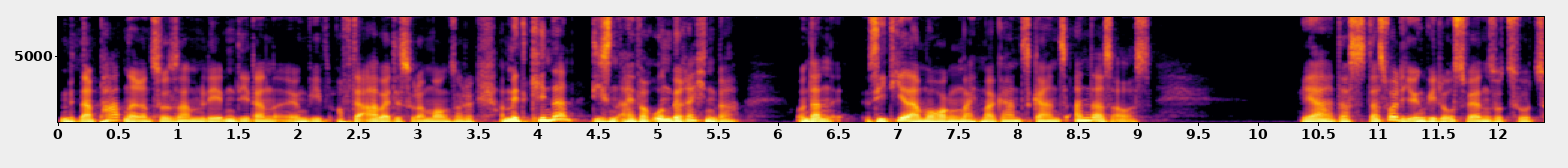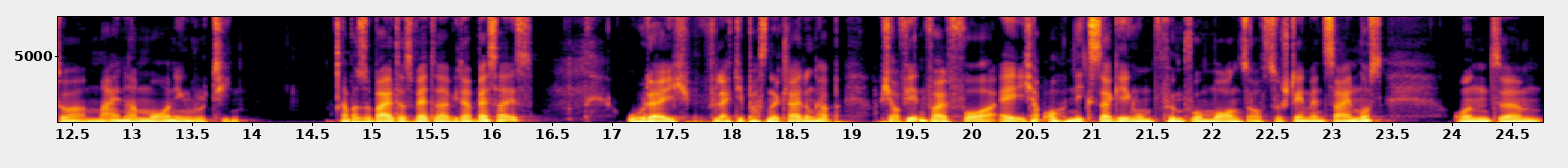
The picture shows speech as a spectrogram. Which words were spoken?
mit einer Partnerin zusammenleben, die dann irgendwie auf der Arbeit ist oder morgens. Aber mit Kindern, die sind einfach unberechenbar. Und dann sieht jeder Morgen manchmal ganz, ganz anders aus. Ja, das, das wollte ich irgendwie loswerden, so zu, zur meiner Morning Routine. Aber sobald das Wetter wieder besser ist, oder ich vielleicht die passende Kleidung habe, habe ich auf jeden Fall vor, ey, ich habe auch nichts dagegen, um 5 Uhr morgens aufzustehen, wenn es sein muss. Und ähm,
